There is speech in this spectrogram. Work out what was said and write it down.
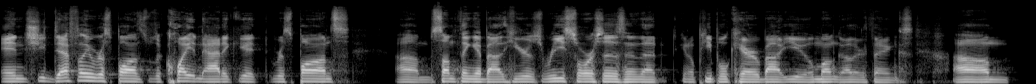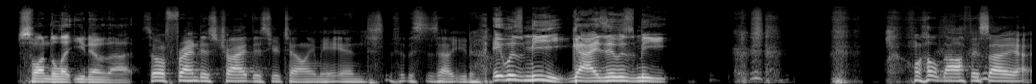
and she definitely responds with a quite an adequate response. Um, something about here's resources and that you know people care about you among other things. Um, just wanted to let you know that. So a friend has tried this. You're telling me, and this is how you know. It was me, guys. It was me. Well, Nafis, I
